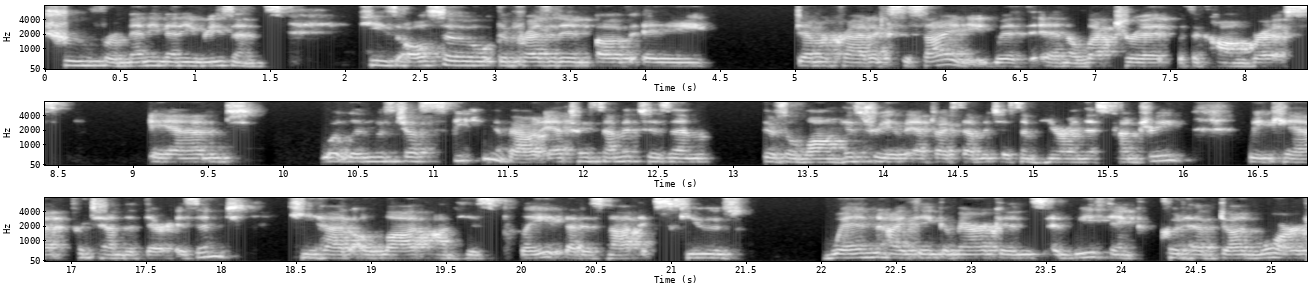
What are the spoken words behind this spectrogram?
true for many, many reasons. He's also the president of a democratic society with an electorate, with a Congress. And what Lynn was just speaking about, anti Semitism there's a long history of anti Semitism here in this country. We can't pretend that there isn't. He had a lot on his plate that is not excused when I think Americans and we think could have done more.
